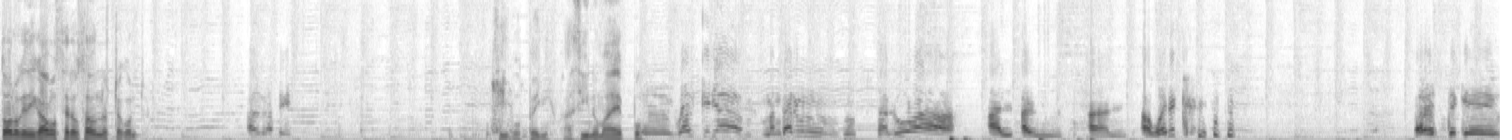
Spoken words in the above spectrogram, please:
todo lo que digamos será usado en nuestra contra. Algo así. Sí, pues Peñi, así nomás es, pues. Eh, igual quería mandar un, un saludo a, al, al, al, a Werek. a este que,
